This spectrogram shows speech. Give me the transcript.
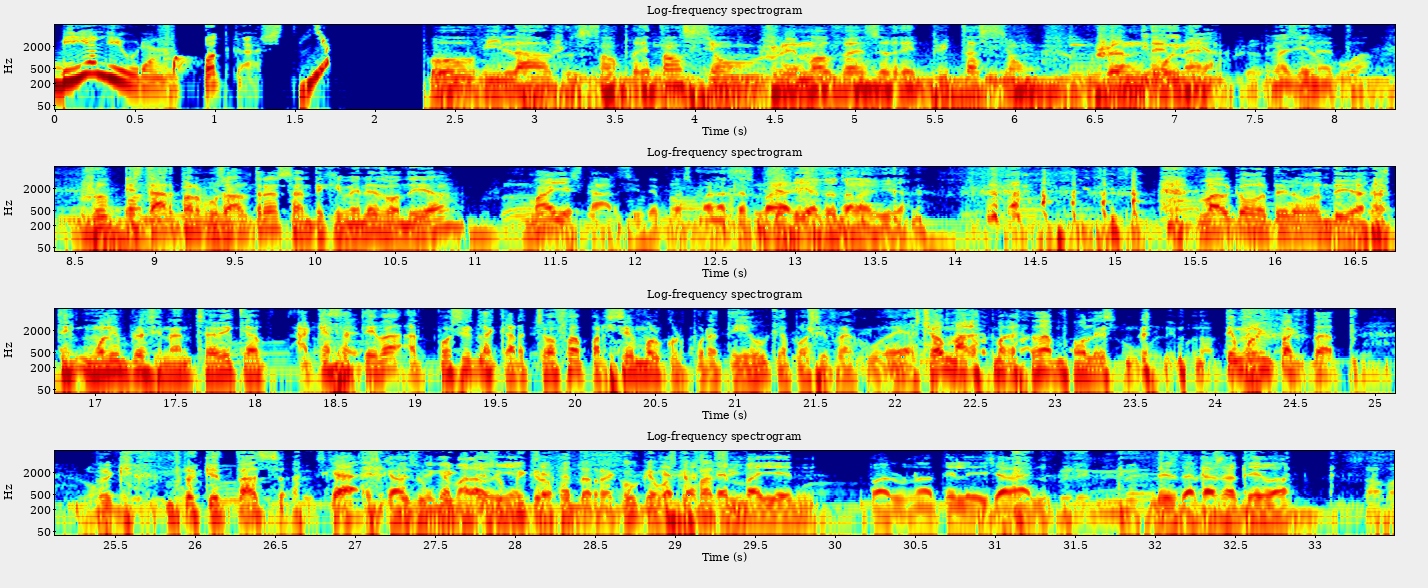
Via lliure. Podcast. Au village sans prétention, j'ai mauvaise réputation. Je me Divuit démène, ja, je ne imagina't. És tard per vosaltres, Santi Jiménez, bon dia. Mai és tard, si t'hem d'esperar. T'esperaria tota la vida. Malcom Otero, bon dia. Estic molt impressionant, Xavi, que a casa teva et posis la carxofa per ser molt corporatiu, que posis rac eh? Això m'ha- m'agrada molt, és, té molt impactat. Però què, però què et passa? És que, és que és un, mic- és un micròfon de rac què vols que faci? t'estem veient per una tele gegant des de casa teva.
